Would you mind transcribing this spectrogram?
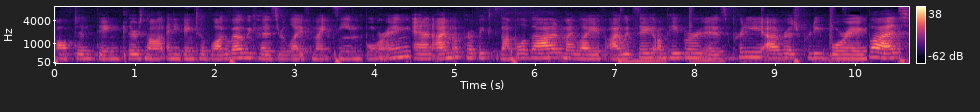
often think there's not anything to vlog about because your life might seem boring. And I'm a perfect example of that. My life, I would say on paper, is pretty average, pretty boring. But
